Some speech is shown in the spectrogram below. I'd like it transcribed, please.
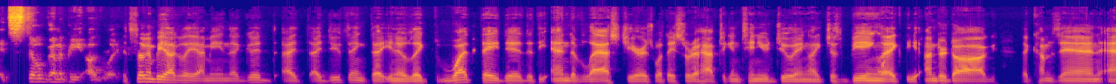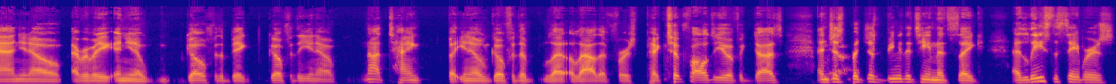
It's still going to be ugly. it's still gonna be ugly. I mean, the good. I I do think that you know, like what they did at the end of last year is what they sort of have to continue doing. Like just being like the underdog that comes in and you know everybody and you know go for the big, go for the you know not tank. But you know, go for the let, allow that first pick to fall to you if it does, and just but just be the team that's like at least the Sabres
